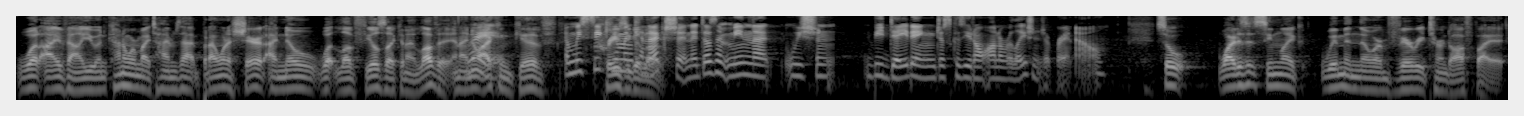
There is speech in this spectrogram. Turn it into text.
what I value, and kind of where my time's at. But I want to share it. I know what love feels like, and I love it, and I know I can give. and we seek crazy human good love. connection. It doesn't mean that we shouldn't be dating just because you don't want a relationship right now. So why does it seem like women though are very turned off by it,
